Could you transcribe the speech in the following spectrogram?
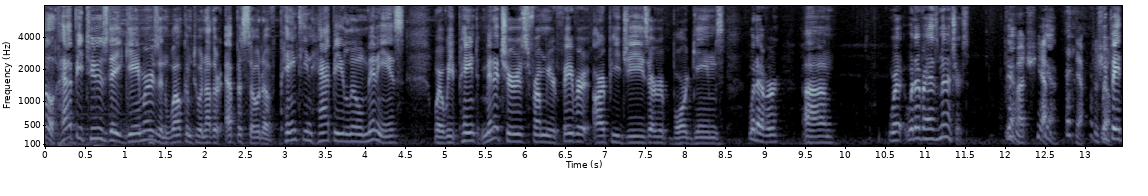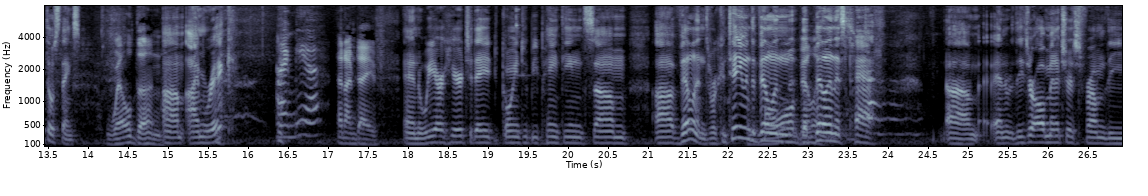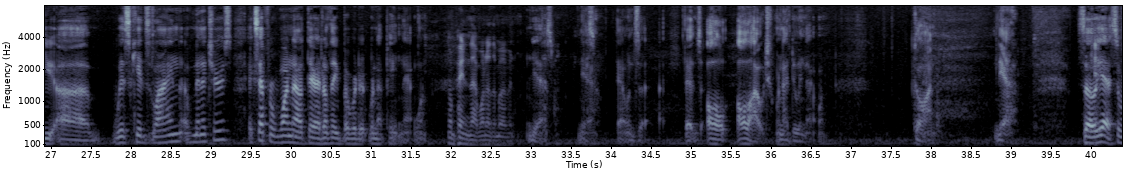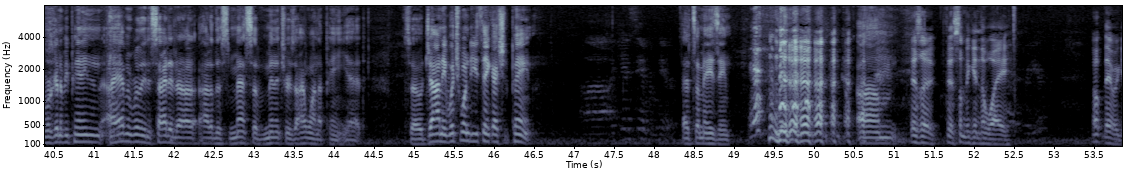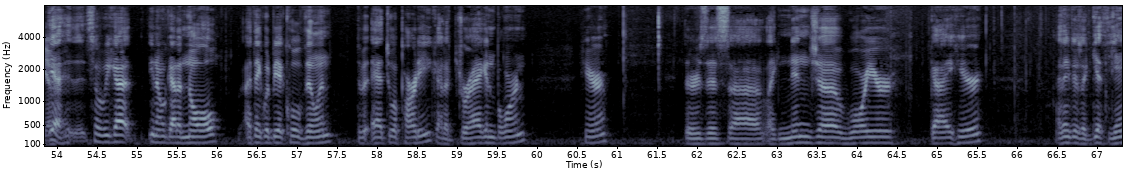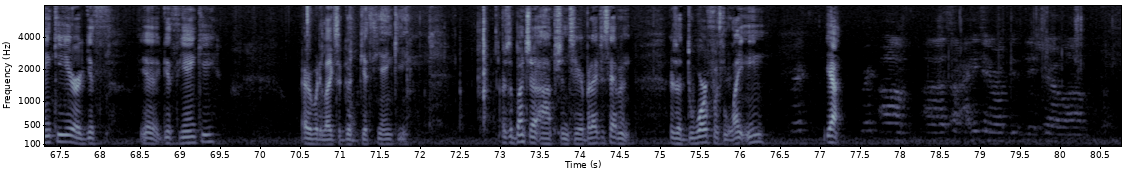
Well, happy Tuesday, gamers, and welcome to another episode of Painting Happy Little Minis, where we paint miniatures from your favorite RPGs or board games, whatever, um, wh- whatever has miniatures. Pretty much, yeah. Yeah, for sure. We paint those things. Well done. Um, I'm Rick, I'm Mia. and I'm Dave. and we are here today going to be painting some uh, villains. We're continuing the More villain, the villains. villainous path. Um, and these are all miniatures from the uh, WizKids line of miniatures, except for one out there. I don't think, but we're, we're not painting that one. I'm painting that one at the moment. Yeah, This one. yeah, that one's uh, that's all all out. We're not doing that one. Gone. Yeah. So yeah, so we're gonna be painting. I haven't really decided out, out of this mess of miniatures I want to paint yet. So Johnny, which one do you think I should paint? Uh, I can't see him from here. That's amazing. There's a there's something in the way. Oh, there we go. Yeah. So we got you know got a gnoll. I think would be a cool villain to add to a party. Got a dragonborn here. There's this uh, like ninja warrior guy here. I think there's a Githyanki or a Gith yeah Githyanki. Everybody likes a good Githyanki. There's a bunch of options here, but I just haven't. There's a dwarf with lightning. Yeah. Rick, um, uh, sorry, I hate to interrupt the, the show. Um,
